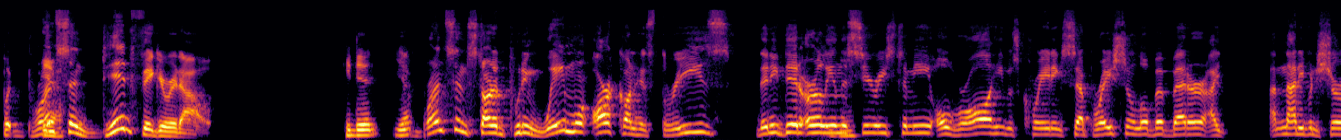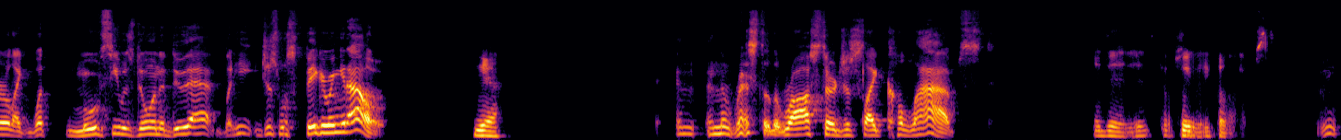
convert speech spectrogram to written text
But Brunson yeah. did figure it out. He did. Yep. Brunson started putting way more arc on his threes than he did early mm-hmm. in the mm-hmm. series to me. Overall, he was creating separation a little bit better. I I'm not even sure like what moves he was doing to do that, but he just was figuring it out. Yeah. And and the rest of the roster just like collapsed. It did. It completely collapsed. I mean,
